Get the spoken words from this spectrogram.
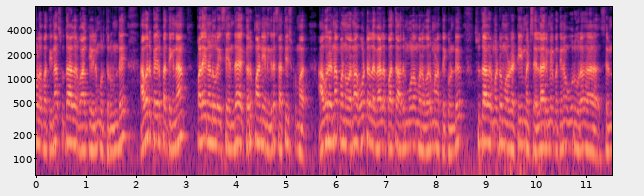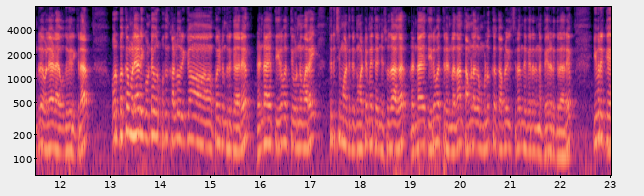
போல் பார்த்தீங்கன்னா சுதாகர் வாழ்க்கையிலும் ஒருத்தர் உண்டு. அவர் பேர் பார்த்தீங்கன்னா பழையநல்லூரை சேர்ந்த கருப்பாண்டி என்கிற சதீஷ்குமார். அவர் என்ன பண்ணுவார்னா ஹோட்டலில் வேலை பார்த்து அதன் மூலம் வர வருமானத்தை கொண்டு சுதாகர் மற்றும் அவரோட டீம்மேட்ஸ் எல்லாருமே பார்த்தீங்கன்னா ஊர் ஊராக சென்று விளையாட உதவி இருக்கிறார் ஒரு பக்கம் விளையாடி கொண்டே ஒரு பக்கம் கல்லூரிக்கும் போயிட்டு இருந்திருக்காரு ரெண்டாயிரத்தி இருபத்தி ஒன்று வரை திருச்சி மாவட்டத்திற்கு மட்டுமே தெரிஞ்ச சுதாகர் ரெண்டாயிரத்தி இருபத்தி ரெண்டுல தான் தமிழகம் முழுக்க கபடியில் சிறந்த வீரர் என பேர் எடுக்கிறாரு. இவருக்கு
